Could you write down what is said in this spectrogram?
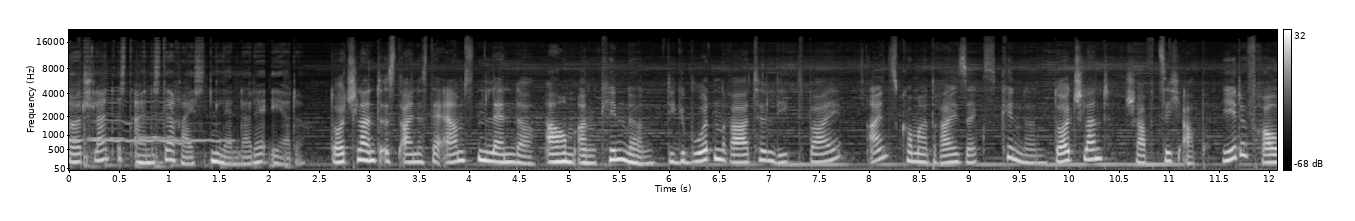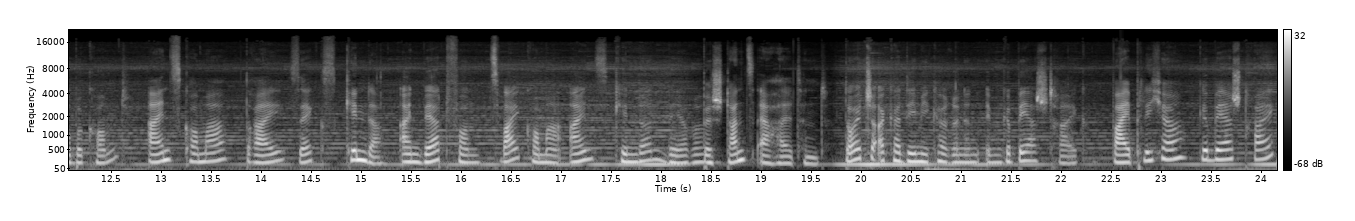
Deutschland ist eines der reichsten Länder der Erde. Deutschland ist eines der ärmsten Länder. Arm an Kindern. Die Geburtenrate liegt bei 1,36 Kindern. Deutschland schafft sich ab. Jede Frau bekommt 1,36 Kinder. Ein Wert von 2,1 Kindern wäre bestandserhaltend. Deutsche Akademikerinnen im Gebärstreik. Weiblicher Gebärstreik?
